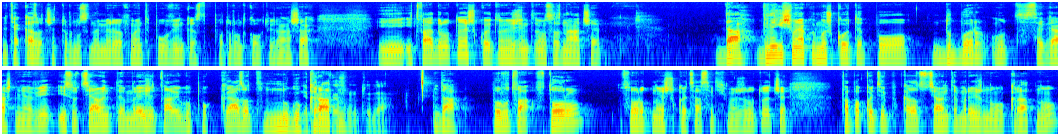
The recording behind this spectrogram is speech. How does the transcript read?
нали, тя казва, че трудно се намира в момента половинка, по-трудно, отколкото игра на шах. И, и това е другото нещо, което нали, жените не осъзнават, че да, винаги ще има някой мъж, който е по-добър от сегашния ви и социалните мрежи това ви го показват многократно. да. Да, първо това. Второ, второто нещо, което сега сетих между другото е, че това пък, което ви показват социалните мрежи многократно,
